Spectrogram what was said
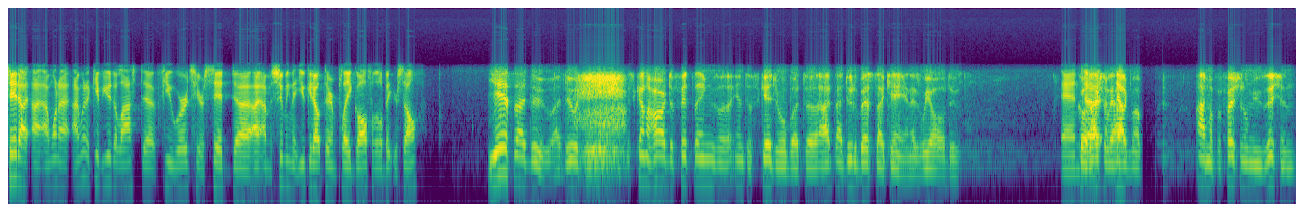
Sid, I, I want to I'm going to give you the last uh, few words here. Sid, uh, I, I'm assuming that you get out there and play golf a little bit yourself. Yes, I do. I do it. It's kind of hard to fit things uh, into schedule, but uh, I, I do the best I can, as we all do. And Because uh, actually, now, I'm a I'm a professional musician,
